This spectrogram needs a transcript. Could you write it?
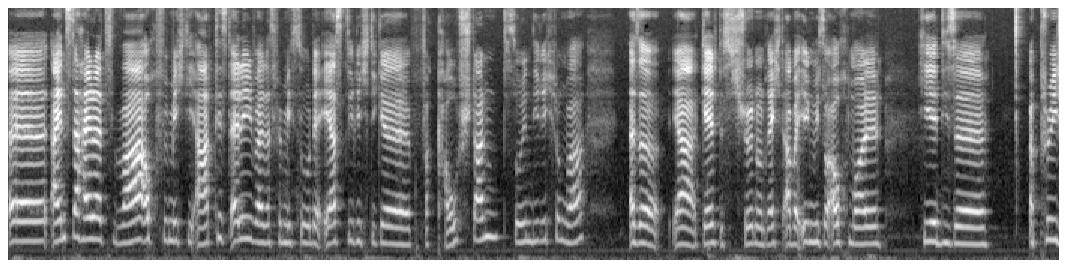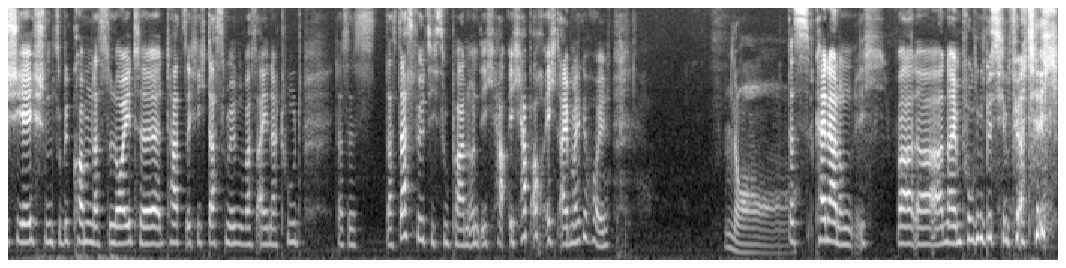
äh, eins der Highlights war auch für mich die Artist Alley, weil das für mich so der erste richtige Verkaufsstand so in die Richtung war. Also, ja, Geld ist schön und recht, aber irgendwie so auch mal hier diese Appreciation zu bekommen, dass Leute tatsächlich das mögen, was einer tut. Das ist, das, das fühlt sich super an und ich habe ich hab auch echt einmal geheult. No. Das, keine Ahnung, ich war da an einem Punkt ein bisschen fertig.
